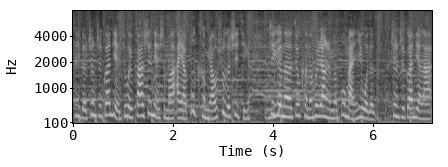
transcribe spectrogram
自己的政治观点，就会发生点什么，哎呀，不可描述的事情。这个呢，就可能会让人们不满意我的政治观点啦，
